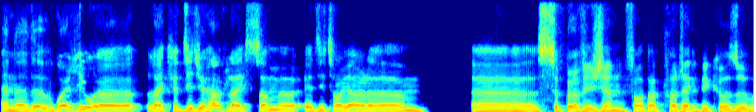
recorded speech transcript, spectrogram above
And uh, the, were you uh, like? Did you have like some uh, editorial um, uh, supervision for that project? Because uh,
